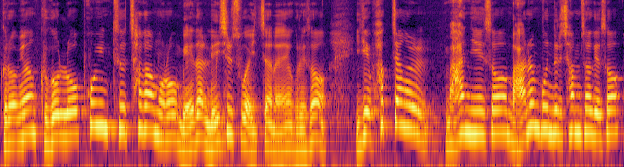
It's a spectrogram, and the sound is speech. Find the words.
그러면 그걸로 포인트 차감으로 매달 내실 수가 있잖아요. 그래서 이게 확장을 많이 해서 많은 분들이 참석해서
